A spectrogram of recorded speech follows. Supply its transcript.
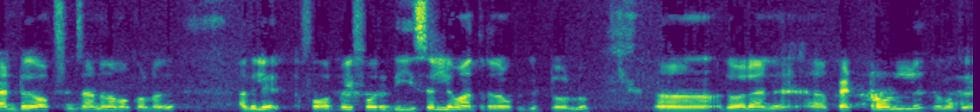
രണ്ട് ഓപ്ഷൻസ് ആണ് നമുക്കുള്ളത്. അതിൽ ഫോർ ബൈ ഫോർ ഡീസലിൽ മാത്രമേ നമുക്ക് കിട്ടുള്ളൂ ആ, അതുപോലെ തന്നെ പെട്രോളിൽ നമുക്ക്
